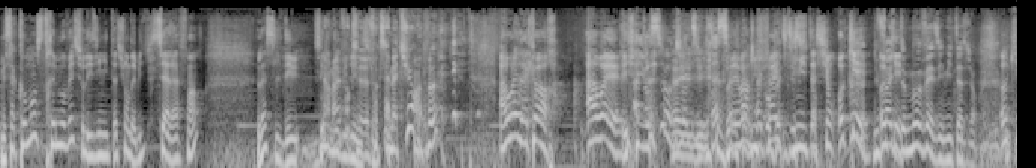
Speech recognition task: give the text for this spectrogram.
Mais ça commence très mauvais sur les imitations d'habitude, c'est à la fin. Là, c'est le dé- le début de l'émission. ça mature un peu. Ah ouais, d'accord. Ah ouais, il va, Attention, il y avoir du fight d'imitation. Ok, Du ok, fight de mauvaise imitation. ok.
